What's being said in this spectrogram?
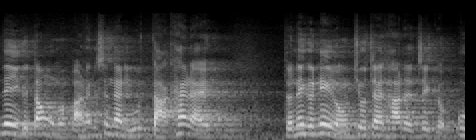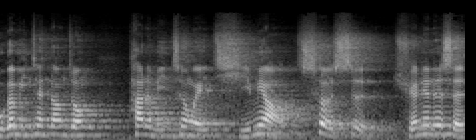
那个。当我们把那个圣诞礼物打开来的那个内容，就在它的这个五个名称当中。它的名称为奇妙测试全能的神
